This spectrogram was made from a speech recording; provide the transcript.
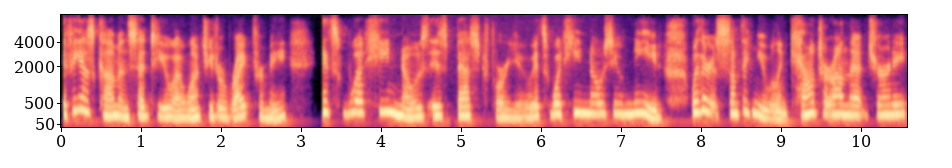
If he has come and said to you, I want you to write for me, it's what he knows is best for you. It's what he knows you need. Whether it's something you will encounter on that journey,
